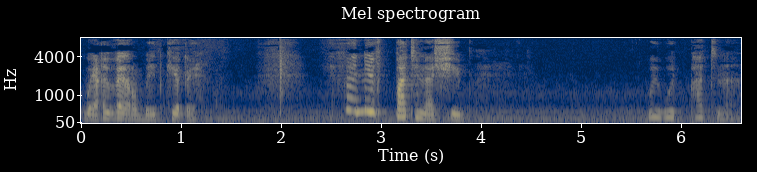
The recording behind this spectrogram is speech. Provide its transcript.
Wherever kite even if partnership we would partner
